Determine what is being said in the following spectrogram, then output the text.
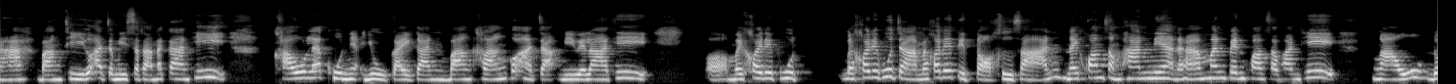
นะคะบางทีก็อาจจะมีสถานการณ์ที่เขาและคุณเนี่ยอยู่ไกลกันบางครั้งก็อาจจะมีเวลาที่ไม่ค่อยได้พูด ไม่ค่อยได้พูดจาไม่ค่อยได้ติดต่อสื่อสารในความสัมพันธ์เนี่ยนะคะมันเป็นความสัมพันธ์ที่เหงาโด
